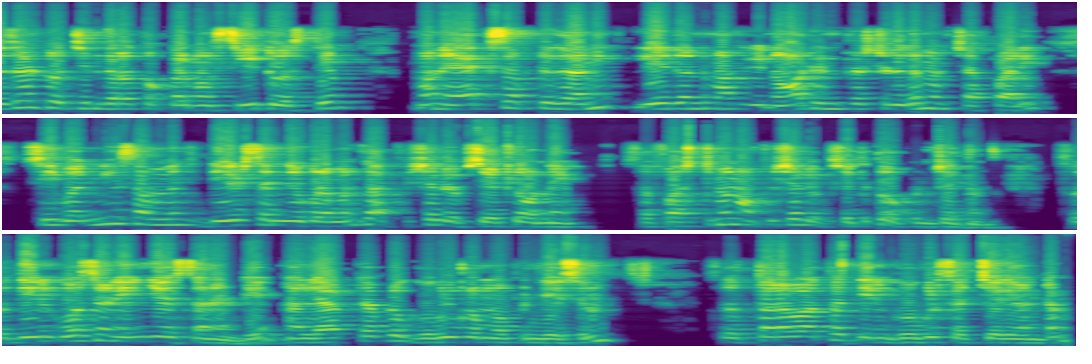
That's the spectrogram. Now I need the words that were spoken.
రిజల్ట్ వచ్చిన తర్వాత ఒకవేళ మనకు సీట్ వస్తే మనం యాక్సెప్ట్ కానీ లేదంటే మనకి నాట్ ఇంట్రెస్టెడ్గా మనం చెప్పాలి. సో ఇవన్నీ సంబంధించి డేట్స్ అన్ని కూడా మనకి అఫీషియల్ వెబ్సైట్లో ఉన్నాయి. సో ఫస్ట్ మనం అఫీషియల్ వెబ్సైట్ అయితే ఓపెన్ చేద్దాం. సో దీనికోసం నేను ఏం చేస్తానంటే నా ల్యాప్టాప్లో గూగుల్ క్రోమ్ ఓపెన్ చేసాను సో తర్వాత దీన్ని గూగుల్ సెర్చ్ చేయాలి అంటాం.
